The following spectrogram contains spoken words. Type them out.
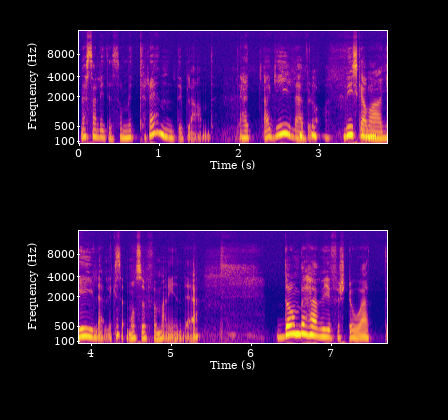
nästan lite som en trend ibland. Det här agila är bra, vi ska vara agila liksom, och så får man in det. De behöver ju förstå att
